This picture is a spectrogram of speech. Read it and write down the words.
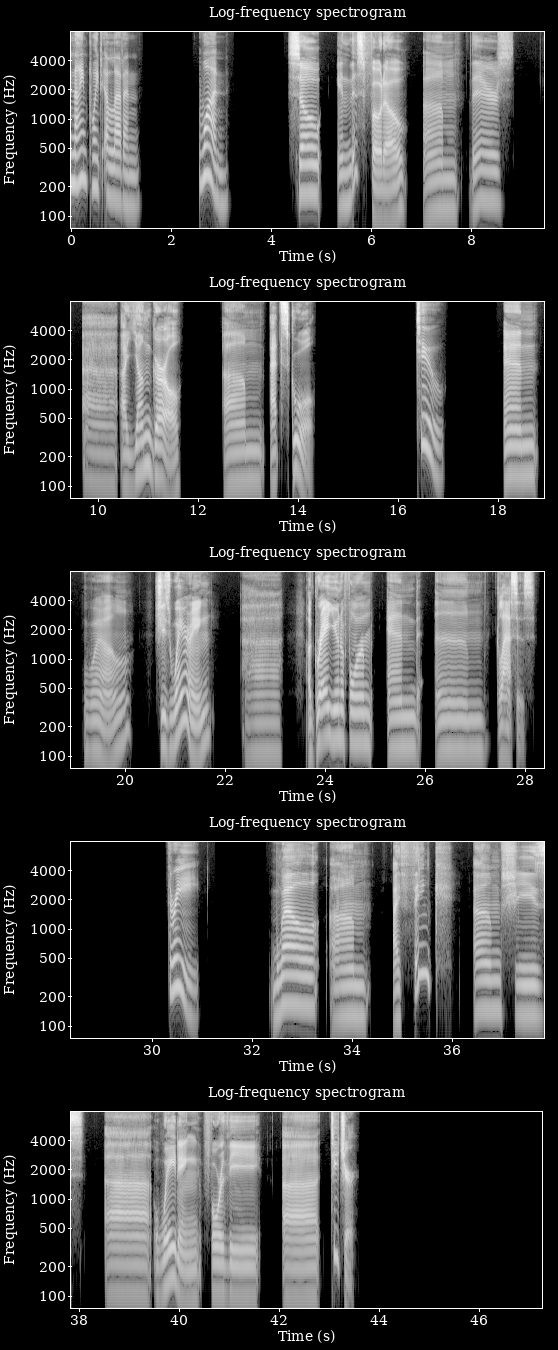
9.11 1, So in this photo, um, there's uh, a young girl um, at school. 2, And, well, she's wearing uh, a gray uniform and um, glasses. 3, Well, um, I think um, she's uh, waiting for the uh, teacher.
